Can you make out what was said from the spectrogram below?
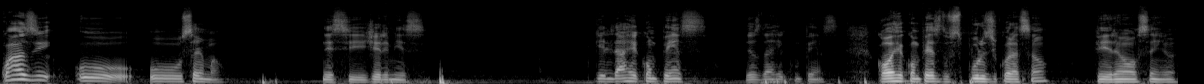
quase o, o sermão desse Jeremias. Porque ele dá recompensa. Deus dá recompensa. Qual a recompensa dos puros de coração? Virão ao Senhor.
